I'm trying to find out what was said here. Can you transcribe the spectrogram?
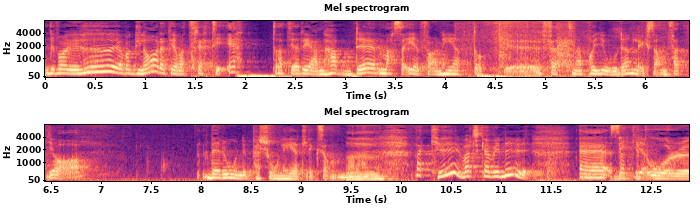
det var ju... Jag var glad att jag var 31 och att jag redan hade massa erfarenhet och eh, fötterna på jorden liksom. För att jag... Beroende personlighet liksom. Bara, Vad kul, vart ska vi nu? Eh, Vilket jag, år? eh,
